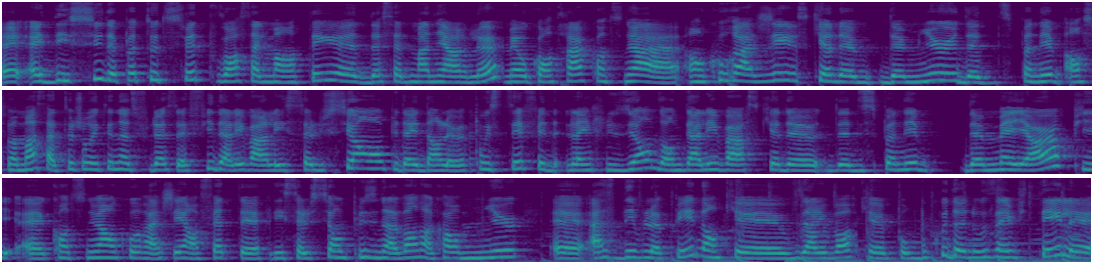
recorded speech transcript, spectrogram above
être déçu de pas tout de suite pouvoir s'alimenter euh, de cette manière-là, mais au contraire continuer à encourager ce qu'il y a de, mieux, de disponible en ce moment. Ça a toujours été notre philosophie d'aller vers les solutions, puis d'être dans le positif et l'inclusion, donc d'aller vers ce qu'il y a de, disponible de meilleur, puis euh, continuer à encourager en fait des solutions plus innovantes, encore mieux à se développer. Donc, vous allez voir que pour beaucoup de nos invités, le,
